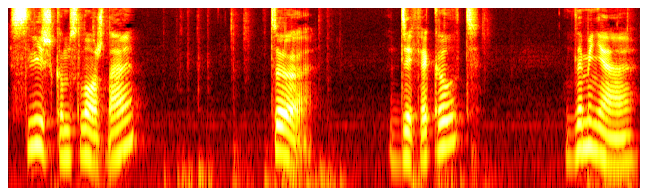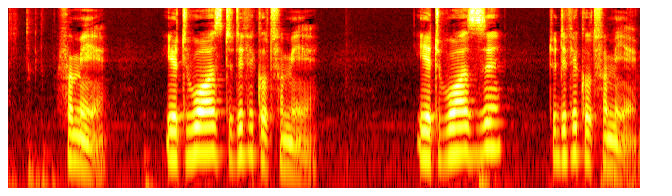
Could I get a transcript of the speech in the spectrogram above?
слишком сложно. Too difficult для меня. For me. It was too difficult for me. It was too difficult for me.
